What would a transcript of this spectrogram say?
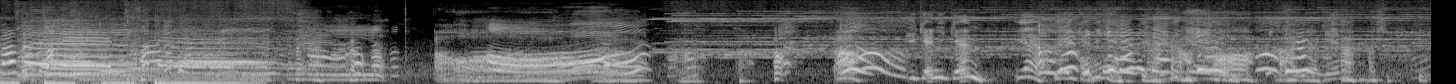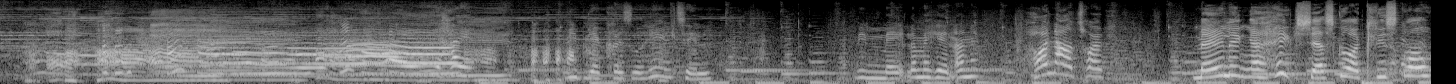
Farvel! Igen, igen. Ja, ja, igen, igen. Ja. Ah, Hej. Vi bliver kridset helt til. Vi maler med hænderne. Håndaftryk. Malingen er helt sjasket og klistret.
